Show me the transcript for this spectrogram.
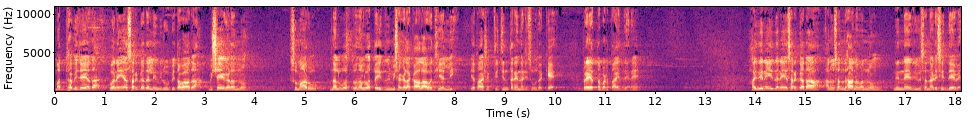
ಮಧ್ವ ವಿಜಯದ ಕೊನೆಯ ಸರ್ಗದಲ್ಲಿ ನಿರೂಪಿತವಾದ ವಿಷಯಗಳನ್ನು ಸುಮಾರು ನಲವತ್ತು ನಲವತ್ತೈದು ನಿಮಿಷಗಳ ಕಾಲಾವಧಿಯಲ್ಲಿ ಯಥಾಶಕ್ತಿ ಚಿಂತನೆ ನಡೆಸುವುದಕ್ಕೆ ಪ್ರಯತ್ನ ಪಡ್ತಾ ಇದ್ದೇನೆ. ಹದಿನೈದನೇ ಸರ್ಗದ ಅನುಸಂಧಾನವನ್ನು ನಿನ್ನೆ ದಿವಸ ನಡೆಸಿದ್ದೇವೆ.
